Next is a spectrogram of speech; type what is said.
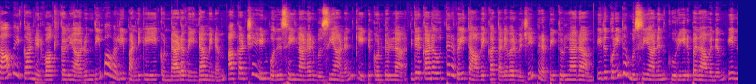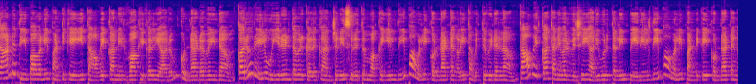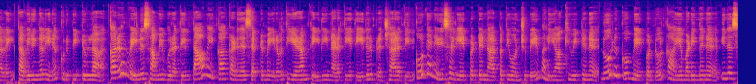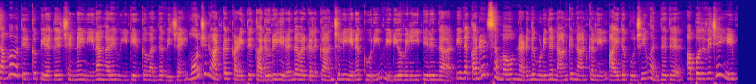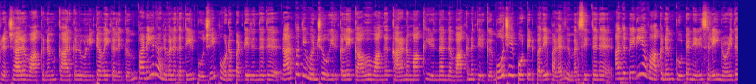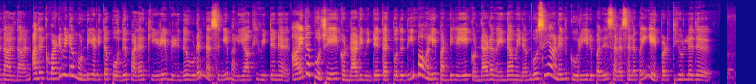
தாவேகா நிர்வாகிகள் யாரும் தீபாவளி பண்டிகையை கொண்டாட வேண்டாம் எனும் அக்கட்சியின் பொதுச் செயலாளர் புசி ஆனந்த் கேட்டுக்கொண்டுள்ளார் இதற்கான உத்தரவை தாவேகா தலைவர் விஜய் பிறப்பித்துள்ளாராம். இது குறித்து புசி ஆனந்த் கூறியிருப்பதாவதும் இந்த ஆண்டு தீபாவளி பண்டிகையை தாவேகா நிர்வாகிகள் யாரும் கொண்டாட வேண்டாம். கரூரில் உயிரிழந்தவர்களுக்கு அஞ்சலி செலுத்தும் வகையில் தீபாவளி கொண்டாட்டங்களை தவிர்த்து விடலாம். தாவேகா தலைவர் விஜய் அறிவுறுத்தலின் பேரில் தீபாவளி பண்டிகை கொண்டாட்டங்களை தவிருங்கள் என குறிப்பிட்டுள்ளார். கரூர் வேலுசாமிபுரத்தில் தாவேகா கடந்த செப்டம்பர் இருபத்தி ஏழாம் தேதி நடத்திய தேர்தல் பிரச்சாரத்தில் கூட்ட நெரிசல் ஏற்பட்டு நாற்பத்தி ஒன்று பேர் பலியாகிவிட்டனர். நூறுக்கும் மேற்பட்டோர் காயமடைந்தனர். இந்த சம்பவத்திற்கு பிறகு சென்னை நீலாங்கரை வீட்டிற்கு வந்த விஜய் மூன்று நாட்கள் கழித்து கரூரில் இறந்தவர்களுக்கு அஞ்சலி என கூறி வீடியோ வெளியிட்டிருந்தார். இந்த கரூர் சம்பவம் நடந்து முடிந்த நான்கு நாட்களில் ஆயுத பூஜை வந்தது. அப்போது விஜயின் பிரச்சார வாக்கு வாகனம் கார்கள் உள்ளிட்டவைகளுக்கும் பணியர் அலுவலகத்தில் பூஜை போடப்பட்டிருந்தது. நாற்பத்தி ஒன்று உயிர்களை காவு வாங்க காரணமாக இருந்த அந்த வாகனத்திற்கு பூஜை போட்டிருப்பதை பலர் விமர்சித்தனர். அந்த பெரிய வாகனம் கூட்ட நெரிசலில் நுழைந்ததால் தான் அதற்கு வழிவிட முண்டியடித்த போது பலர் கீழே விழுந்து உடல் நசுங்கி பலியாகிவிட்டனர். ஆயுத பூஜையை கொண்டாடிவிட்டு தற்போது தீபாவளி பண்டிகையை கொண்டாட வேண்டாம் என புசி ஆனந்த் கூறியிருப்பது சலசலப்பை ஏற்படுத்தியுள்ளது.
